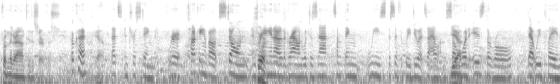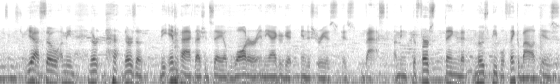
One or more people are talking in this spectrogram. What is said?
from the ground to the surface. Okay. Yeah. That's interesting. We're talking about stone and Sure. bringing it out of the ground, which is not something we specifically do at Xylem. So, Yeah. what is the role that we play in these industries? Yeah, so I mean, there there's a the impact I should say of water in the aggregate industry is is vast. I mean, the first thing that most people think about is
